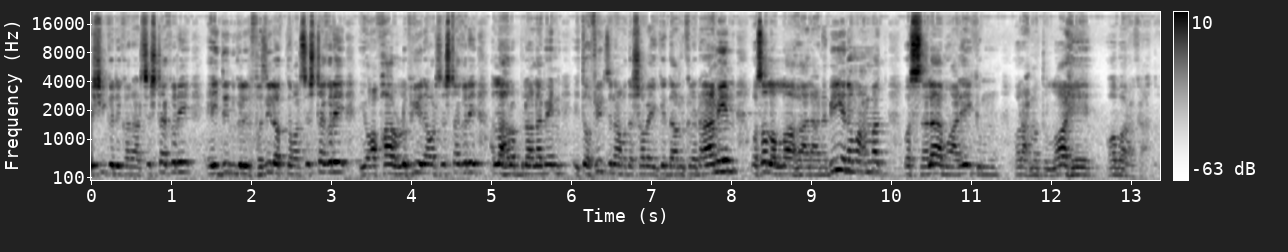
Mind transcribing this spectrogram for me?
বেশি করে করার চেষ্টা করি, এই দিনগুলির ফজিলত নেওয়ার চেষ্টা করি, এই অফার লুফিয়ে নেওয়ার চেষ্টা করি। আল্লাহ রব্বুল আলমিন এই তৌফিক যেন আমাদের সবাইকে দান করেন, আমিন। ওসল আল্লাহ আলা নবীন মোহাম্মদ। ওসালামু আলাইকুম ওরহমতুল্লাহ ওবরাকাত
